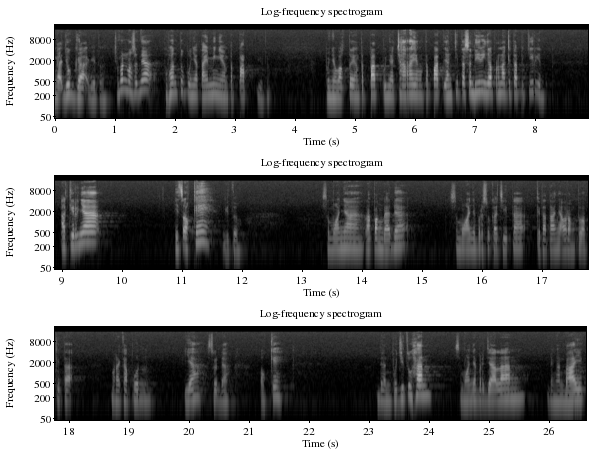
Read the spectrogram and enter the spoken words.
Enggak juga gitu. Cuman maksudnya Tuhan tuh punya timing yang tepat gitu. Punya waktu yang tepat, punya cara yang tepat yang kita sendiri nggak pernah kita pikirin. Akhirnya it's okay gitu. Semuanya lapang dada, semuanya bersuka cita. Kita tanya orang tua kita, mereka pun ya sudah oke. Dan puji Tuhan semuanya berjalan dengan baik.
